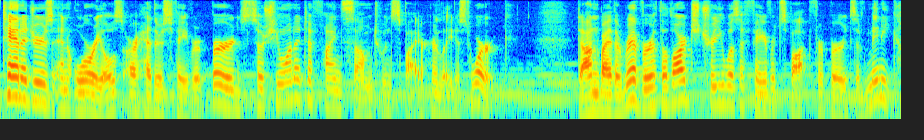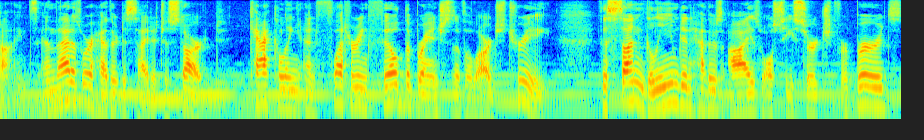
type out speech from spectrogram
Tanagers and orioles are Heather's favorite birds, so she wanted to find some to inspire her latest work. Down by the river, the large tree was a favorite spot for birds of many kinds, and that is where Heather decided to start. Cackling and fluttering filled the branches of the large tree. The sun gleamed in Heather's eyes while she searched for birds,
